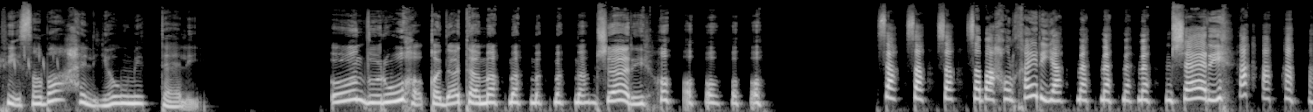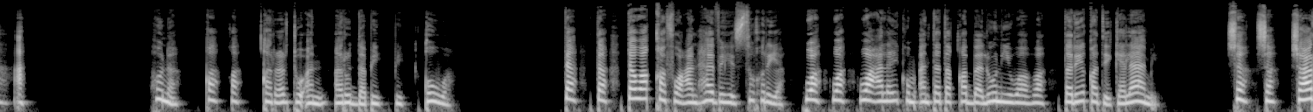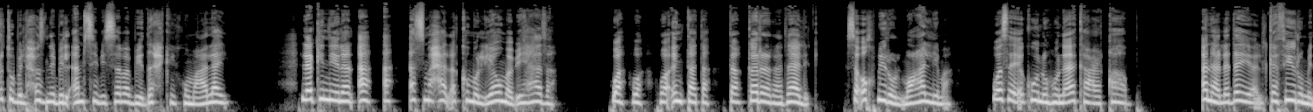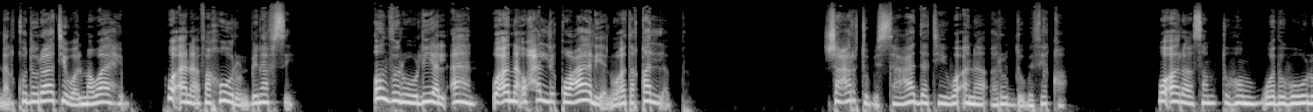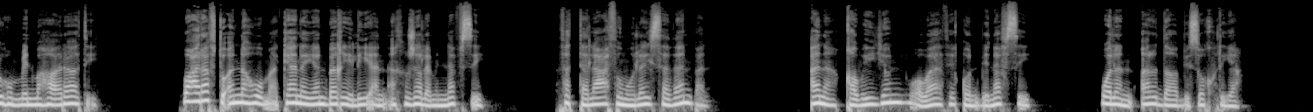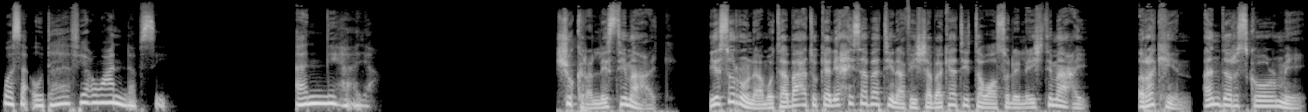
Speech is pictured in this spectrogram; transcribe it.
في صباح اليوم التالي. انظروها قد أتى ممشاري. ص ص ص صباح الخير يا م م م مشاري. هنا ق ق قررت أن أرد بقوة. ت ت توقفوا عن هذه السخرية. و و وعليكم أن تتقبلوني و وطريقة كلامي. ش ش شعرت بالحزن بالأمس بسبب ضحككم علي. لكني لن أ أ أسمح لكم اليوم بهذا. و و وإن تكرر ذلك سأخبر المعلمة وسيكون هناك عقاب. أنا لدي الكثير من القدرات والمواهب وأنا فخور بنفسي. انظروا لي الآن وأنا أحلق عاليا وأتقلب. شعرت بالسعادة وأنا أرد بثقة وأرى صمتهم وذهولهم من مهاراتي وعرفت أنه ما كان ينبغي لي أن أخجل من نفسي فالتلعثم ليس ذنبا. أنا قوي وواثق بنفسي ولن أرضى بسخرية وسأدافع عن نفسي. النهاية. شكرا لاستماعك. يسرنا متابعتك لحساباتنا في شبكات التواصل الاجتماعي. ركين أندرسكور مي.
